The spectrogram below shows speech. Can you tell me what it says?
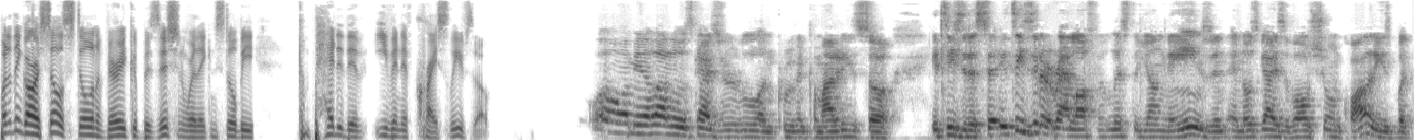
but I think RSL is still in a very good position where they can still be competitive even if Kreis leaves, though. Well, I mean, a lot of those guys are little unproven commodities, so it's easy to say, it's easy to rattle off a list of young names, and, and those guys have all shown qualities, but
